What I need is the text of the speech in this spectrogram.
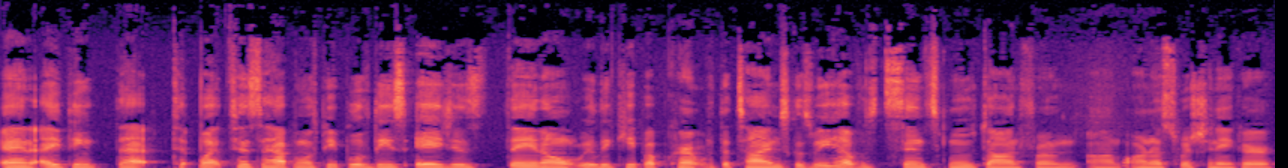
and I think that t- what tends to happen with people of these ages, they don't really keep up current with the times because we have since moved on from um, Arnold Schwarzenegger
